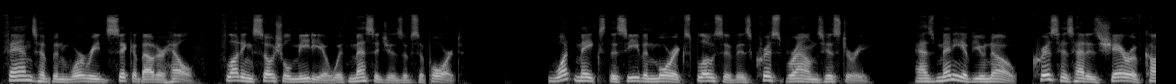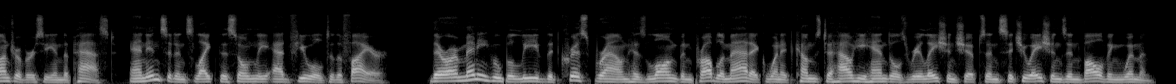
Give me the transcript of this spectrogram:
Fans have been worried sick about her health, flooding social media with messages of support. What makes this even more explosive is Chris Brown's history. As many of you know, Chris has had his share of controversy in the past, and incidents like this only add fuel to the fire. There are many who believe that Chris Brown has long been problematic when it comes to how he handles relationships and situations involving women.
